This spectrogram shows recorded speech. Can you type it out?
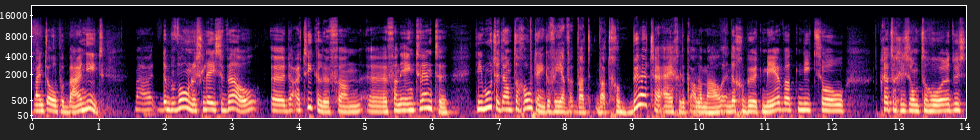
Maar in het openbaar niet. Maar de bewoners lezen wel eh, de artikelen van, eh van 120. Die moeten dan toch ook denken van ja, wa- wat, wat gebeurt er eigenlijk allemaal? En er gebeurt meer wat niet zo prettig is om te horen. Dus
